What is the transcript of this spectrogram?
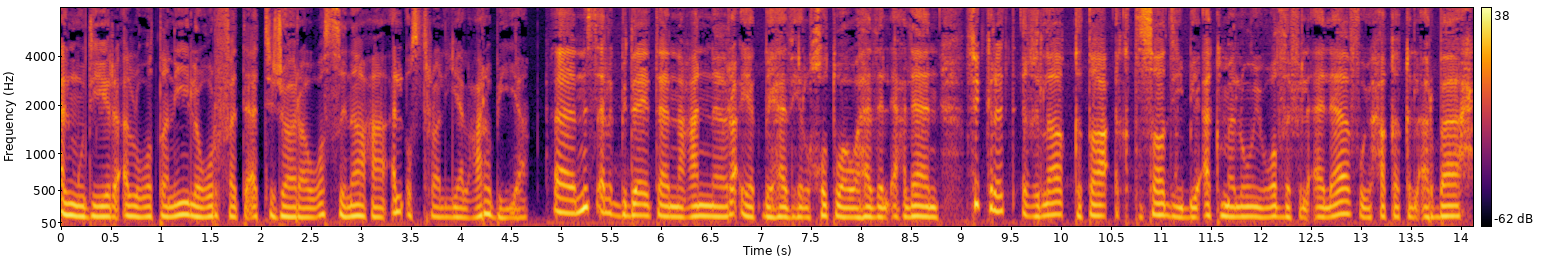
المدير الوطني لغرفة التجارة والصناعة الأسترالية العربية. آه، نسألك بداية عن رأيك بهذه الخطوة وهذا الإعلان. فكرة إغلاق قطاع اقتصادي بأكمله يوظف الآلاف ويحقق الأرباح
